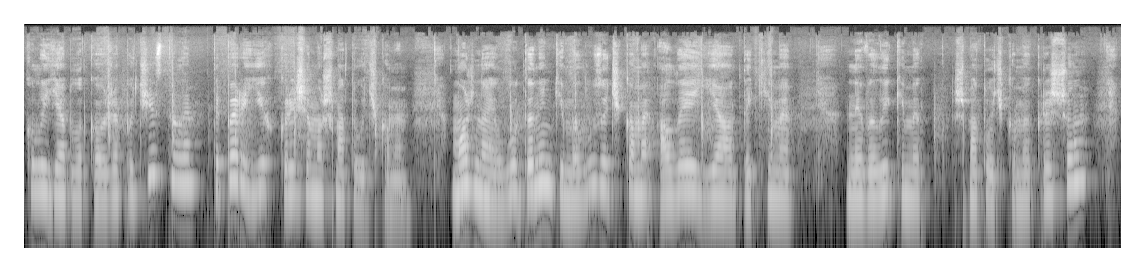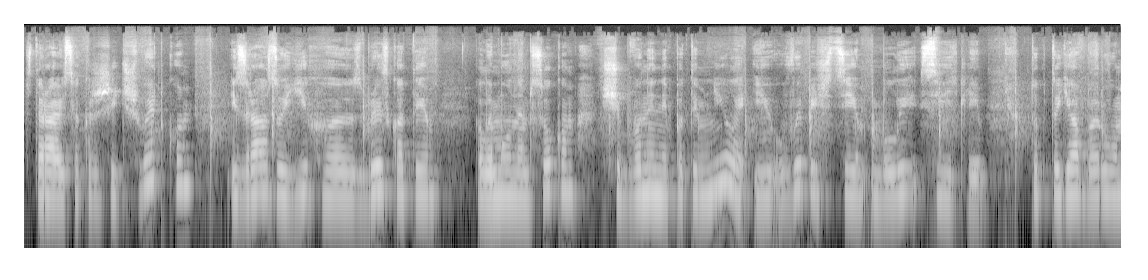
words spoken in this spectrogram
Коли яблука вже почистили, тепер їх кришимо шматочками. Можна і тоненькими лузочками, але я такими невеликими шматочками кришу, стараюся кришити швидко і зразу їх е, збризкати лимонним соком, щоб вони не потемніли і у випічці були світлі. Тобто я беру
